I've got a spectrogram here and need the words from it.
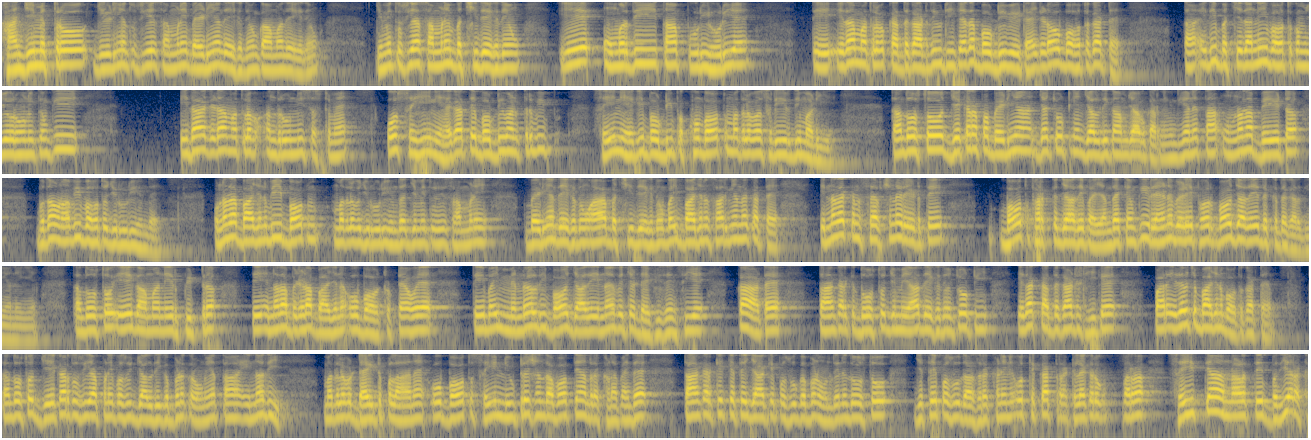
ਹਾਂਜੀ ਮਿੱਤਰੋ, ਜਿਹੜੀਆਂ ਤੁਸੀਂ ਇਹ ਸਾਹਮਣੇ ਬੈੜੀਆਂ ਦੇਖਦੇ ਹੋ, ਗਾਵਾਂ ਦੇਖਦੇ ਹੋ, ਜਿਵੇਂ ਤੁਸੀਂ ਆ ਸਾਹਮਣੇ ਬੱਚੀ ਦੇਖਦੇ ਹੋ, ਇਹ ਉਮਰ ਦੀ ਤਾਂ ਪੂਰੀ ਹੋ ਰਹੀ ਹੈ ਤੇ ਇਹਦਾ ਮਤਲਬ ਕੱਦ ਕਾਠ ਦੀ ਵੀ ਠੀਕ ਹੈ, ਇਹਦਾ ਬਾਡੀ weight ਹੈ, ਜਿਹੜਾ ਉਹ ਬਹੁਤ ਘੱਟ ਹੈ। ਤਾਂ ਇਹਦੀ ਬੱਚੇਦਾਨੀ ਬਹੁਤ ਕਮਜ਼ੋਰ ਹੋਣੀ, ਕਿਉਂਕਿ ਇਹਦਾ ਜਿਹੜਾ ਮਤਲਬ ਅੰਦਰੂਨੀ ਸਿਸਟਮ ਹੈ, ਉਹ ਸਹੀ ਨਹੀਂ ਹੈਗਾ ਤੇ ਬਾਡੀ ਬਣਤਰ ਵੀ ਸਹੀ ਨਹੀਂ ਹੈਗੀ ਬਾਡੀ ਪੱਖੋਂ ਬਹੁਤ ਮਤਲਬ ਸਰੀਰ ਦੀ ਮਾੜੀ ਹੈ। ਤਾਂ ਦੋਸਤੋ, ਜੇਕਰ ਆਪਾਂ ਬੈੜੀਆਂ ਜਾਂ ਝੋਟੀਆਂ ਜਲਦੀ ਕਾਮਯਾਬ ਕਰਨੀ ਹੁੰਦੀਆਂ ਨੇ, ਤਾਂ ਉਹਨਾਂ ਦਾ weight ਵਧਾਉਣਾ ਵੀ ਬਹੁਤ ਜ਼ਰੂਰੀ ਹੁੰਦਾ ਹੈ। ਉਹਨਾਂ ਦਾ ਵਜਨ ਵੀ ਬਹੁਤ ਮਤਲਬ ਜ਼ਰੂਰੀ ਹੁੰਦਾ, ਜਿਵੇਂ ਤੁਸੀਂ ਸਾਹਮਣੇ ਬੈੜੀਆਂ ਦੇਖਦੇ ਹੋ ਆਹ ਬੱਚੀ ਦੇਖਦੇ ਹੋ ਬਾਈ ਵਜਨ ਸਾਰੀਆਂ ਦਾ ਘੱਟ ਹੈ। ਇਹਨਾਂ ਦਾ ਕਨਸੈਪਸ਼ਨ ਰੇਟ ਤੇ ਬਹੁਤ ਫ਼ਰਕ ਜ਼ਿਆਦਾ ਪੈ ਜਾਂਦਾ, ਕਿਉਂਕਿ ਰਹਿਣ ਵੇਲੇ ਫਿਰ ਬਹੁਤ ਜ਼ਿਆਦਾ ਇਹ ਦਿੱਕਤ ਕਰਦੀਆਂ ਨੇਗੀਆਂ। ਤਾਂ ਦੋਸਤੋ, ਇਹ ਗਾਵਾਂ ਨੇ ਰਿਪੀਟਰ ਤੇ ਇਹਨਾਂ ਦਾ ਜਿਹੜਾ ਵਜਨ ਹੈ, ਉਹ ਬਹੁਤ ਟੁੱਟਿਆ ਹੋਇਆ ਹੈ। ਅਤੇ ਬਾਈ ਮਿਨਰਲ ਦੀ ਬਹੁਤ ਜ਼ਿਆਦਾ ਇਹਨਾਂ ਵਿੱਚ ਡੈਫੀਸ਼ੈਂਸੀ ਹੈ, ਘਾਟ ਹੈ। ਤਾਂ ਕਰਕੇ ਦੋਸਤੋ, ਜਿਵੇਂ ਆਹ ਦੇਖਦੇ ਹੋ ਝੋਟੀ, ਇਹਦਾ ਕੱਦ ਕਾਠ ਠੀਕ ਹੈ, ਪਰ ਇਹਦੇ ਵਿੱਚ ਵਜਨ ਬਹੁਤ ਘੱਟ ਹੈ। ਤਾਂ ਦੋਸਤੋ, ਜੇਕਰ ਤੁਸੀਂ ਆਪਣੇ ਪਸ਼ੂ ਜਲਦੀ ਗੱਭਣ ਕਰਾਉਣੇ ਆ, ਤਾਂ ਇਹਨਾਂ ਦੀ ਮਤਲਬ ਡਾਈਟ ਪਲਾਨ ਹੈ, ਉਹ ਬਹੁਤ ਸਹੀ ਨਿਊਟ੍ਰੀਸ਼ਨ ਦਾ ਬਹੁਤ ਧਿਆਨ ਰੱਖਣਾ ਪੈਂਦਾ ਹੈ। ਤਾਂ ਕਰਕੇ ਕਿਤੇ ਜਾ ਕੇ ਪਸ਼ੂ ਗੱਭਣ ਹੁੰਦੇ ਨੇ ਦੋਸਤੋ, ਜਿੱਥੇ ਪਸ਼ੂ 10 ਰੱਖਣੇ ਨੇ, ਉੱਥੇ ਘੱਟ ਰੱਖ ਲਿਆ ਕਰੋ, ਪਰ ਸਹੀ ਧਿਆਨ ਨਾਲ ਤੇ ਵਧੀਆ ਰੱਖ ਲਿਆ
